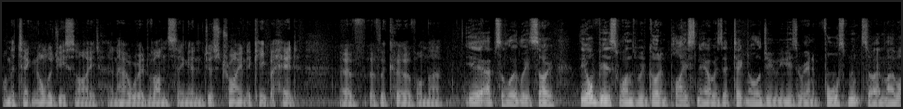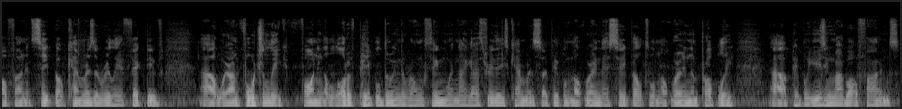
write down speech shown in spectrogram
on the technology side and how we're advancing and just trying to keep ahead of, of the curve on that? Yeah, absolutely. So the obvious ones we've got in place now is a technology we use around enforcement. So our mobile phone and seatbelt cameras are really effective. Uh, we're unfortunately finding a lot of people doing the wrong thing when they go through these cameras. So people not wearing their seatbelts or not wearing them properly, uh, people using mobile phones.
